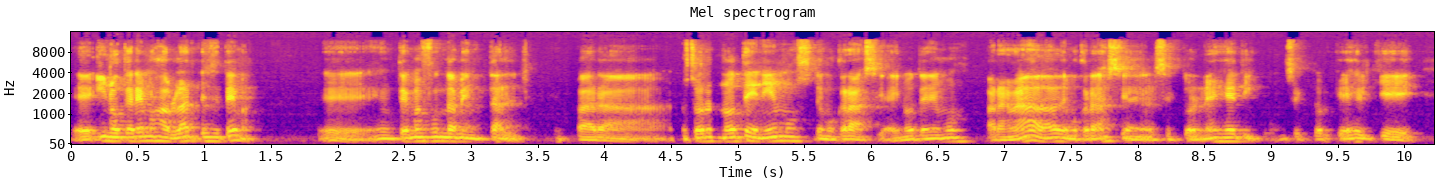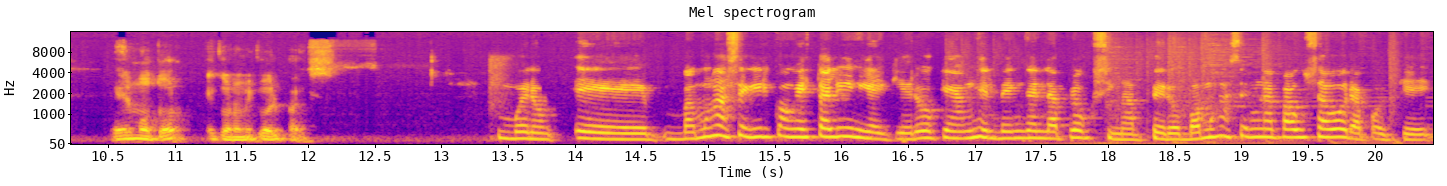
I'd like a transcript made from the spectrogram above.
eh, y no queremos hablar de ese tema. Eh, es un tema fundamental para nosotros. No tenemos democracia y no tenemos para nada democracia en el sector energético, un sector que es el que es el motor económico del país. Bueno, eh, vamos a seguir con esta línea y quiero que Ángel venga en la próxima, pero vamos a hacer una pausa ahora porque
